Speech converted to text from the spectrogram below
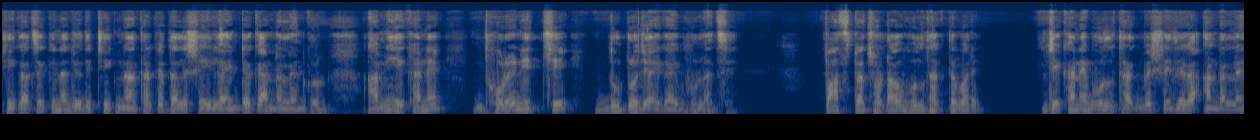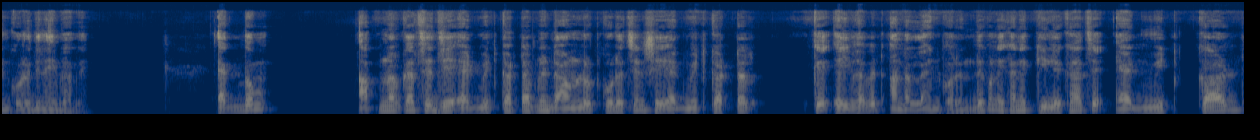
ঠিক আছে কিনা। যদি ঠিক না থাকে তাহলে সেই লাইনটাকে আন্ডারলাইন করুন। আমি এখানে ধরে নিচ্ছি দুটো জায়গায় ভুল আছে। পাঁচটা, ছটাও ভুল থাকতে পারে। যেখানে ভুল থাকবে সেই জায়গা আন্ডারলাইন করে দিন এইভাবে। একদম আপনার কাছে যে অ্যাডমিট কার্ডটা আপনি ডাউনলোড করেছেন, সেই অ্যাডমিট কার্ডটার কে এইভাবে আন্ডারলাইন করেন। দেখুন, এখানে কি লেখা আছে? অ্যাডমিট কার্ড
